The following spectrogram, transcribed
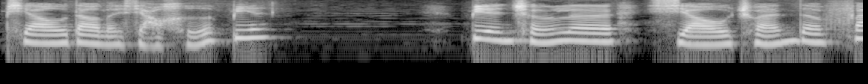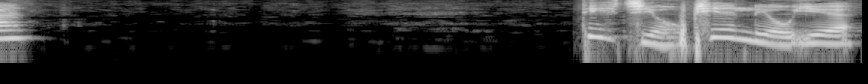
飘到了小河边，变成了小船的帆。第九片柳叶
